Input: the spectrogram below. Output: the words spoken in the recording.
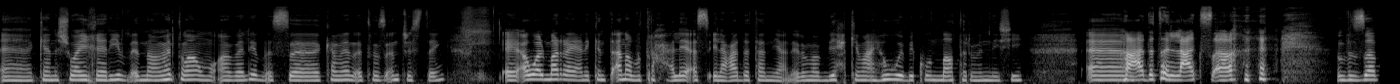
آه، كان شوي غريب إنه عملت معه مقابلة بس آه، كمان it was interesting. أول مرة يعني كنت أنا بطرح عليه أسئلة عادة يعني لما بيحكي معي هو بيكون ناطر مني شيء عادة العكس آه. بالظبط.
